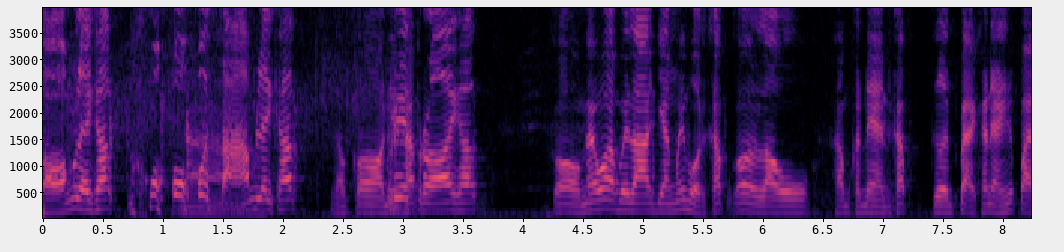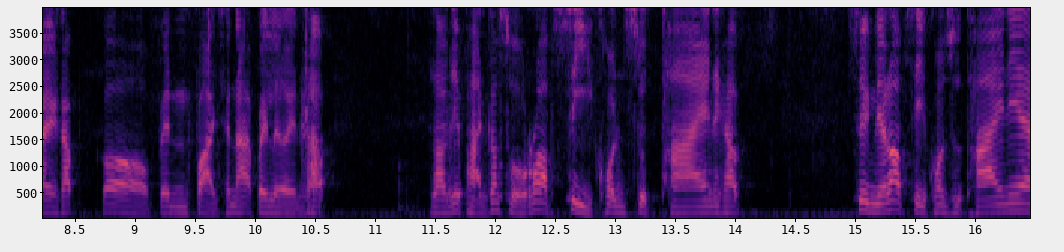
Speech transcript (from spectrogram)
สองเลยครับโอ้โหสามเลยครับ แล้วก็นี่เรียครับบร้อยครับ ก็แม้ว่าเวลายังไม่หมดครับ ก็เราทำคะแนนครับ เกิน 8 คะแนนขึ้นไปครับ ก็เป็นฝ่ายชนะไปเลยนะคครัรับบเราได้ผ่านเข้าสู่รอบ 4 คนสุดท้ายนะครับ ซึ่งในรอบ 4 คนสุดท้ายเนี่ย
